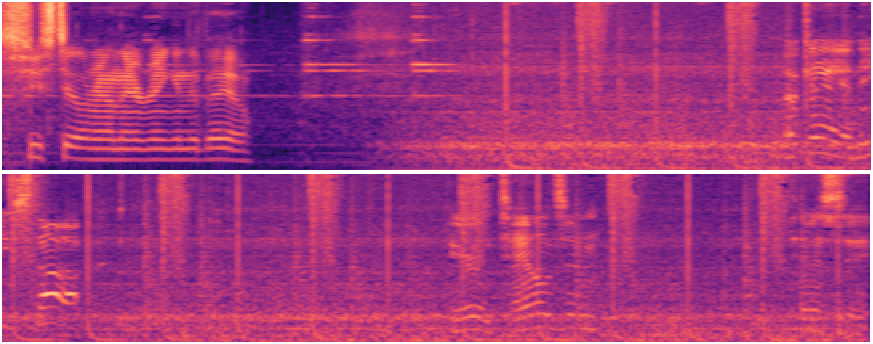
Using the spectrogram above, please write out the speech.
She's still around there ringing the bell. Okay, a neat stop. Here in Townsend, Tennessee.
